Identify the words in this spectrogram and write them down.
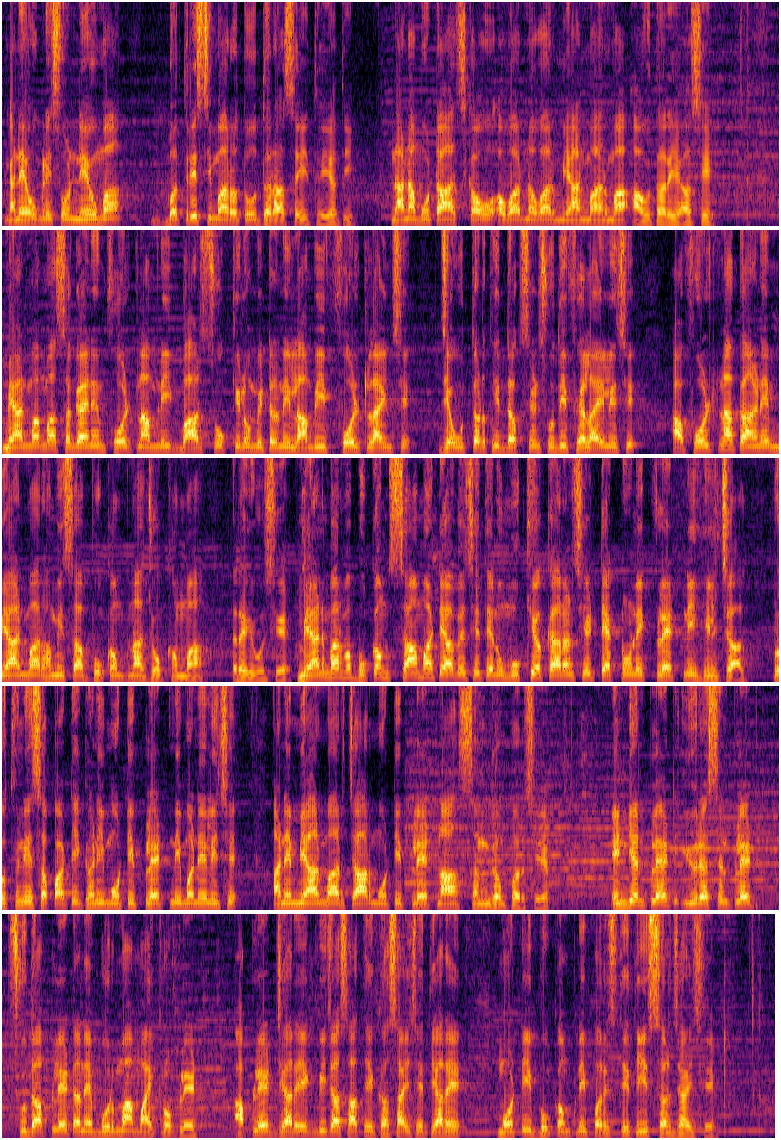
અને ઓગણીસો નેવુંમાં બત્રીસ ઇમારતો ધરાશયી થઈ હતી. નાના મોટા આંચકાઓ અવારનવાર મ્યાનમારમાં આવતા રહ્યા છે. મ્યાનમારમાં સગાઈનેમ ફોલ્ટ નામની બારસો કિલોમીટરની લાંબી ફોલ્ટ લાઇન છે, જે ઉત્તરથી દક્ષિણ સુધી ફેલાયેલી છે. આ ફોલ્ટના કારણે મ્યાનમાર હંમેશા ભૂકંપના જોખમમાં રહ્યું છે. મ્યાનમારમાં ભૂકંપ શા માટે આવે છે તેનું મુખ્ય કારણ છે ટેક્ટોનિક પ્લેટની હિલચાલ. પૃથ્વીની સપાટી ઘણી મોટી પ્લેટની બનેલી છે અને મ્યાનમાર ચાર મોટી પ્લેટના સંગમ પર છે. Indian plate, Eurasian plate, Sunda plate અને બુર્મા માઇક્રો પ્લેટ. આ પ્લેટ જ્યારે એકબીજા સાથે ઘસાય છે ત્યારે મોટી ભૂકંપની પરિસ્થિતિ સર્જાય છે.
